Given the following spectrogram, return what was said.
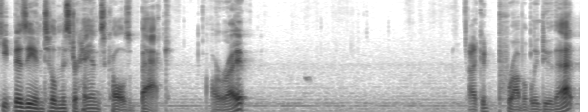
Keep busy until Mr. Hands calls back. Alright. I could probably do that.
